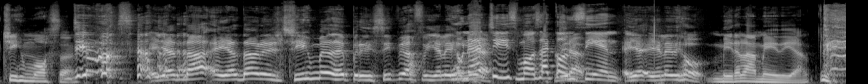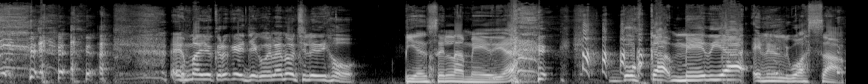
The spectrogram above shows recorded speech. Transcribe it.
chismosa. Chismosa. Ella andaba, ella andaba en el chisme de principio a fin. Le dijo, Una "Mira, chismosa mira", consciente. ella, ella le dijo, mira la media. es más, yo creo que llegó en la noche y le dijo, piensa en la media. Busca media en el WhatsApp.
